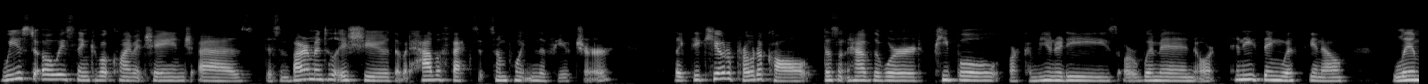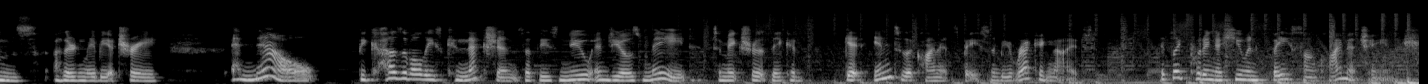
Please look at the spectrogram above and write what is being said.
we used to always think about climate change as this environmental issue that would have effects at some point in the future. Like the Kyoto Protocol doesn't have the word people or communities or women or anything with, you know, limbs other than maybe a tree. And now, because of all these connections that these new NGOs made to make sure that they could get into the climate space and be recognized, it's like putting a human face on climate change.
